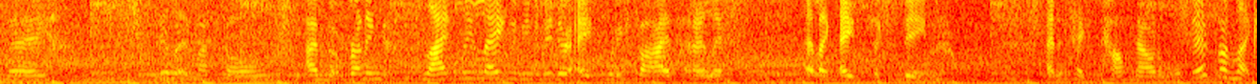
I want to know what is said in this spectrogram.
today. I feel it in my soul. I'm running slightly late. We need to be there at 8.45 and I left at like 8.16 and it takes me half an hour to walk there so I'm like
